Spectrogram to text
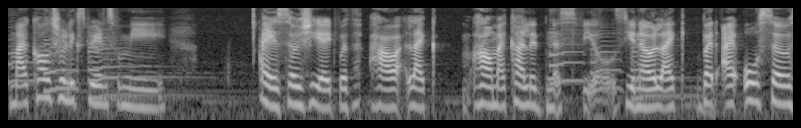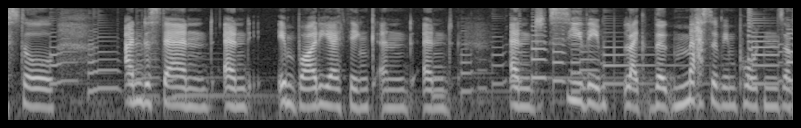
my cultural experience for me, I associate with how, like, how my coloredness feels, you know, like, but I also still understand and embody, I think, and, and, and see the like the massive importance of,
